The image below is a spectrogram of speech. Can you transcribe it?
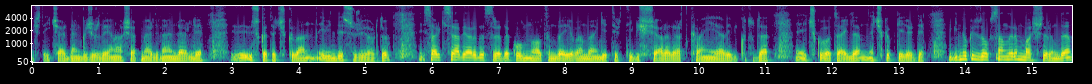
işte içeriden gıcırdayan ahşap merdivenlerle üst kata çıkılan evinde sürüyordu. Sarkis abi arada sırada kolunun altında Erivan'dan getirdiği bir şişe Aradart Kanya ve bir kutuda çikolatayla çıkıp gelirdi. 1990'ların başlarında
